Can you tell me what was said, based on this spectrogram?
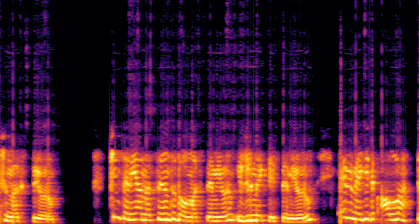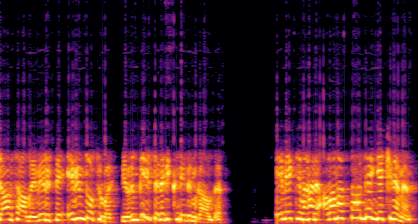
Taşınmak istiyorum. Kimsenin yanına sığıntı da olmak istemiyorum. Üzülmek de istemiyorum. Evime gidip Allah can sağlığı verirse evimde oturmak istiyorum. Bir sene bir kredim kaldı. Emeklimi hani alamazsam ben geçinemem.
